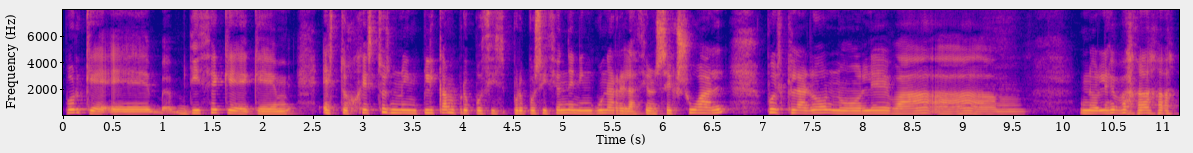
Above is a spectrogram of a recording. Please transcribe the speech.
porque eh, dice que, que estos gestos no implican proposi- proposición de ninguna relación sexual, pues claro, no le va a... No le va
